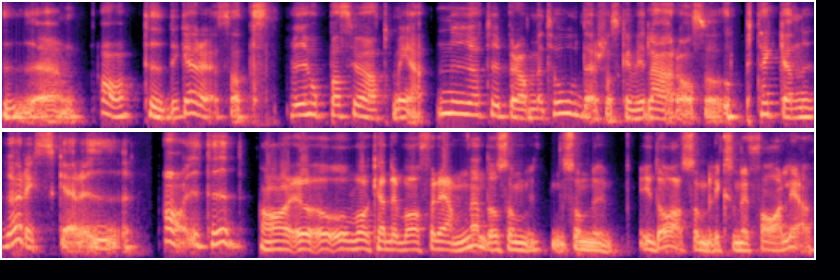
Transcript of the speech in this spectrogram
i, eh, ja, tidigare. Så att vi hoppas ju att med nya typer av metoder så ska vi lära oss att upptäcka nya risker i, ja, i tid. Ja, och vad kan det vara för ämnen då som, som idag som liksom är farliga?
